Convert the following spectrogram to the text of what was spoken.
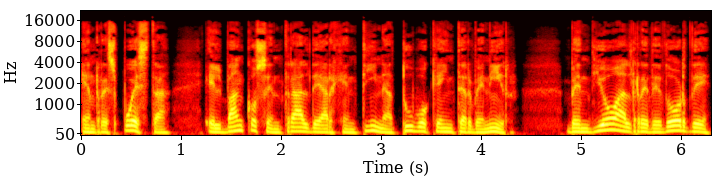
En respuesta, el Banco Central de Argentina tuvo que intervenir. Vendió alrededor de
